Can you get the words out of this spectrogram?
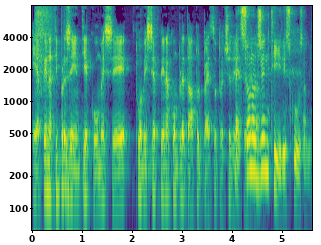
e appena ti presenti è come se tu avessi appena completato il pezzo precedente. Beh, sono della... gentili, scusami.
